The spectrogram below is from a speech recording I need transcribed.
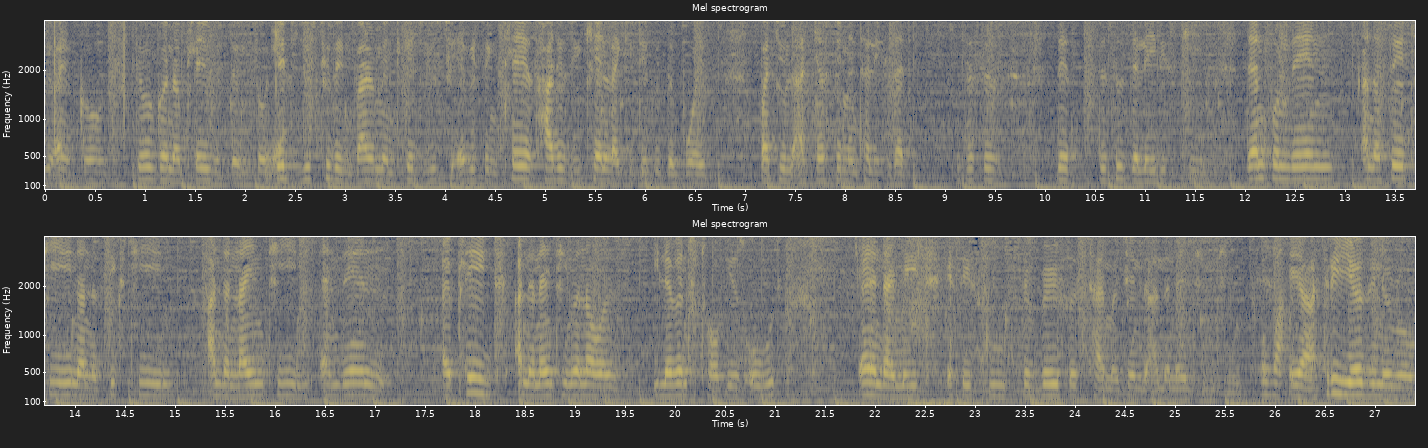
you are a girl, you're still gonna play with them. So get used to the environment, get used to everything. Play as hard as you can, like you did with the boys, but you'll adjust the mentality that this is the this is the ladies' team. Then from then, under 13, under 16, under 19, and then I played under 19 when I was 11 to 12 years old. And I made SA schools the very first time I joined the under 19 team. Oh, wow. Yeah, three years in a row.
